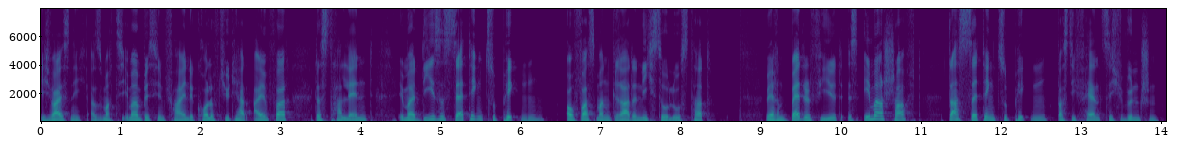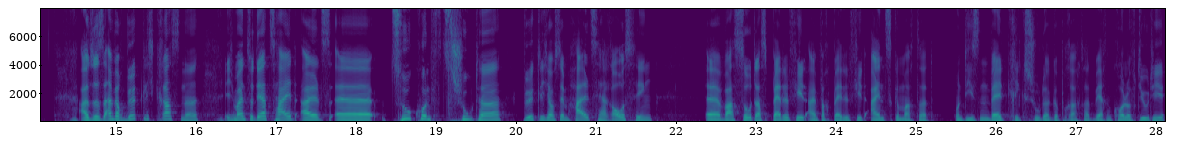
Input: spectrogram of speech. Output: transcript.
Ich weiß nicht. Also macht sich immer ein bisschen Feinde. Call of Duty hat einfach das Talent, immer dieses Setting zu picken, auf was man gerade nicht so Lust hat. Während Battlefield es immer schafft, das Setting zu picken, was die Fans sich wünschen. Also es ist einfach wirklich krass, ne? Ich meine, zu der Zeit, als äh, Zukunftsshooter wirklich aus dem Hals heraushing, äh, war es so, dass Battlefield einfach Battlefield 1 gemacht hat und diesen Weltkriegsshooter gebracht hat, während Call of Duty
